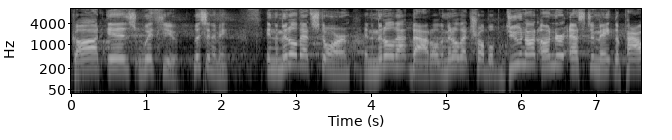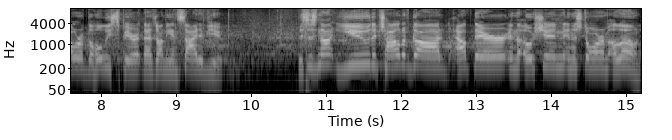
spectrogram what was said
God is with you. Listen to me. In the middle of that storm, in the middle of that battle, in the middle of that trouble, do not underestimate the power of the Holy Spirit that is on the inside of you. This is not you, the child of God, out there in the ocean in a storm alone.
